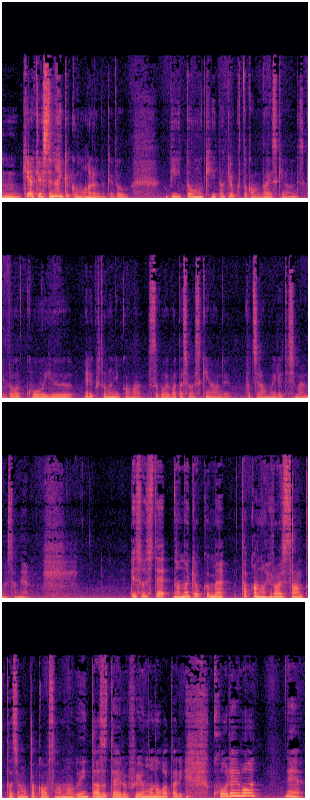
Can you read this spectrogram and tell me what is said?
うんキラキラしてない曲もあるんだけどビートも聴いた曲とかも大好きなんですけどこういうエレクトロニカがすごい私は好きなのでこちらも入れてしまいましたね。えそして7曲目高野宏さんと田島隆夫さんの「ウィンターズ・テイル冬物語」これはね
